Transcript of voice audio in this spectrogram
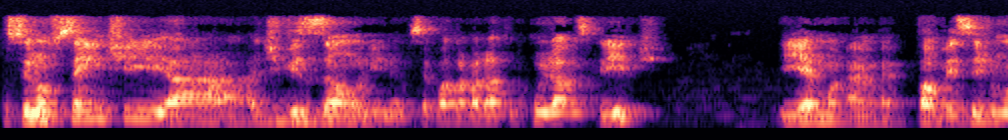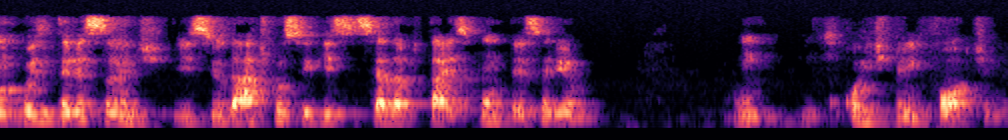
você não sente a, a, divisão ali, né? Você pode trabalhar tudo com JavaScript e é, é, talvez seja uma coisa interessante. E se o Dart conseguisse se adaptar a esse contexto, seria um, um corrente bem forte, né?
